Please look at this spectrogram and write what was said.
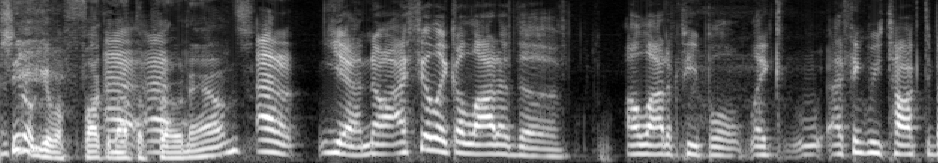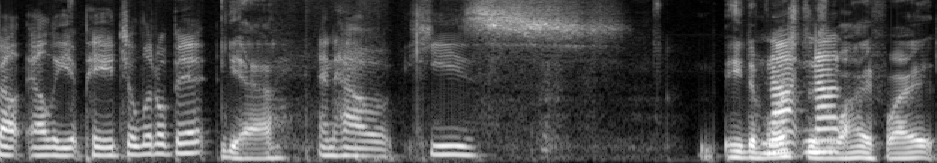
she don't give a fuck about the I- I- pronouns. I don't. Yeah, no. I feel like a lot of the, a lot of people like. I think we talked about Elliot Page a little bit Yeah, and how he's. he divorced his not- wife, right?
